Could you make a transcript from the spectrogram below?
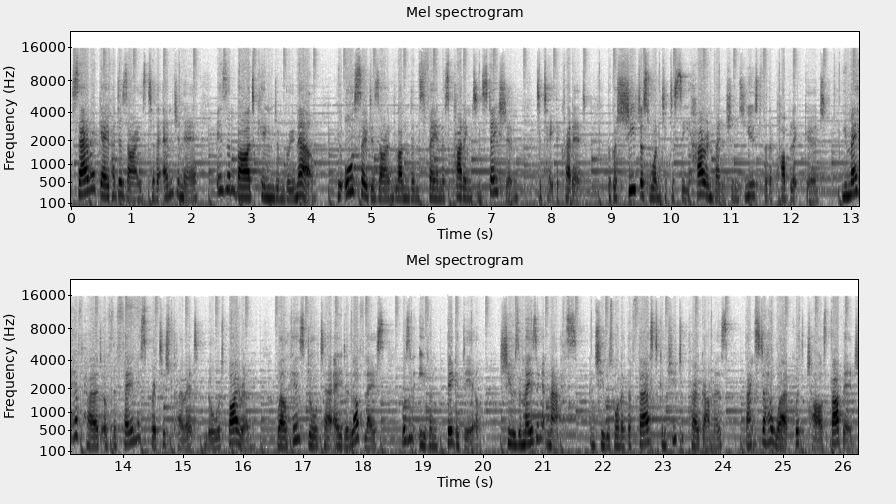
Sarah gave her designs to the engineer Isambard Kingdom Brunel, who also designed London's famous Paddington Station, to take the credit, because she just wanted to see her inventions used for the public good. You may have heard of the famous British poet Lord Byron. Well, his daughter Ada Lovelace was an even bigger deal. She was amazing at maths, and she was one of the first computer programmers thanks to her work with Charles Babbage.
